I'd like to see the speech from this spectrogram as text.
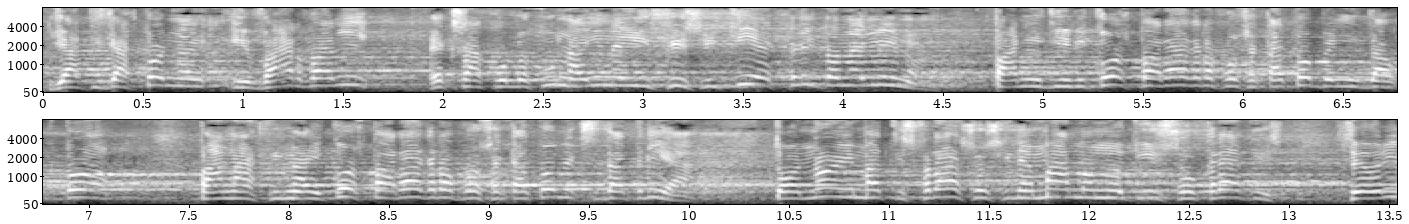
γιατί γι' αυτό οι βάρβαροι εξακολουθούν να είναι οι φυσικοί εχθροί των Ελλήνων. Πανηγυρικός παράγραφος 158, Παναθηναϊκός παράγραφος 163. Το νόημα της φράσης είναι μάλλον ότι ο Σοκράτης θεωρεί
